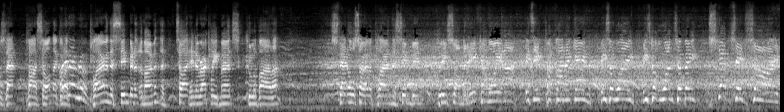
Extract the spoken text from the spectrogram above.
travels that pass on. They've got a player in the sin bin at the moment, the tight head Akli Mertz Kulabala. Stade also have a player in the sin bin, Clisson, but here come Oyonnax. It's Ikpafan again. He's away. He's got one to beat. Steps inside.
